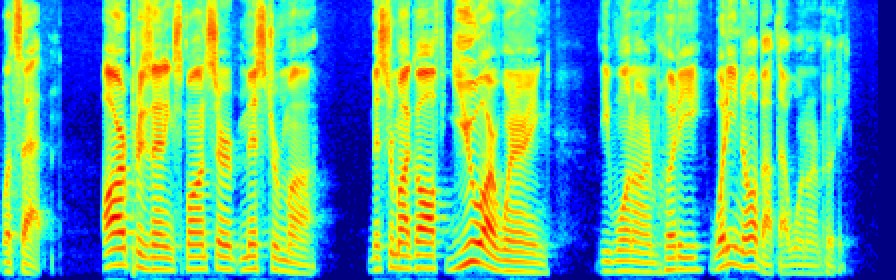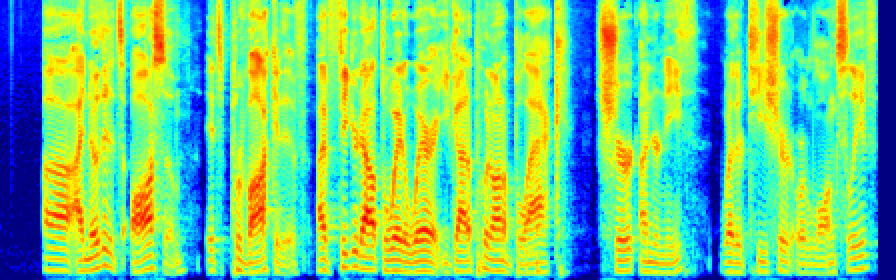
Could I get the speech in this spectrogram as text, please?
What's that? Our presenting sponsor, Mr. Ma. Mr. Ma Golf, you are wearing the one arm hoodie. What do you know about that one arm hoodie? Uh, I know that it's awesome. It's provocative. I've figured out the way to wear it. You got to put on a black shirt underneath, whether t-shirt or long sleeve.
